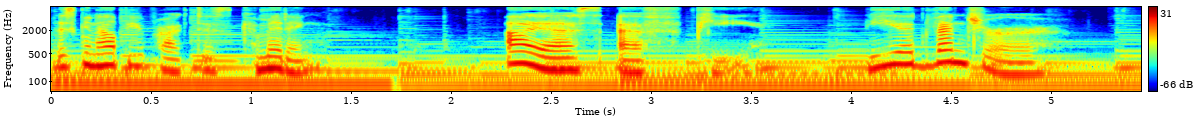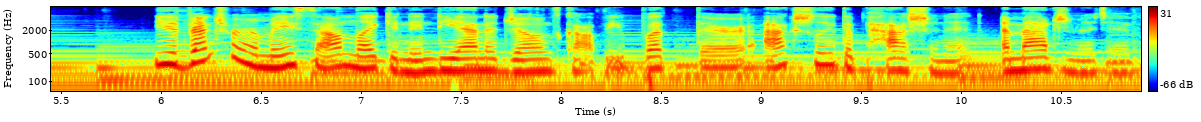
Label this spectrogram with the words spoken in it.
This can help you practice committing. ISFP, the adventurer. The adventurer may sound like an Indiana Jones copy, but they're actually the passionate, imaginative,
